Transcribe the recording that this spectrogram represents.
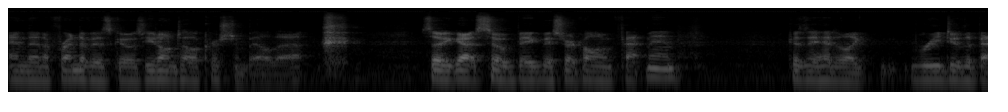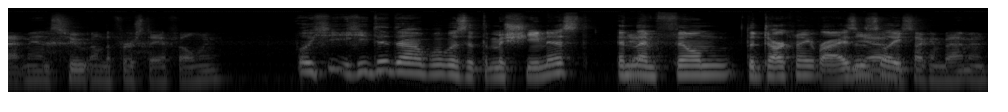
and then a friend of his goes, "You don't tell Christian Bale that." so he got so big they started calling him Fat Man because they had to like redo the Batman suit on the first day of filming. Well, he he did uh, what was it, The Machinist, and Yeah. then filmed The Dark Knight Rises. yeah, like the second Batman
